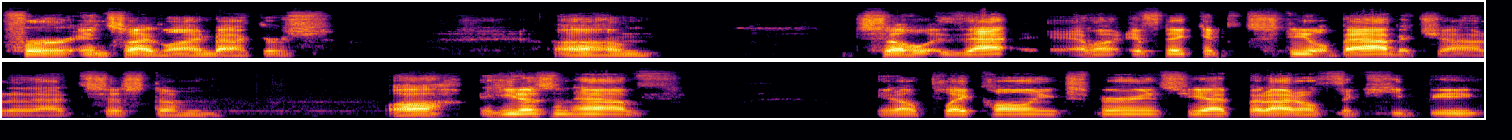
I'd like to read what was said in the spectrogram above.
for inside linebackers. Um, so that if they could steal Babich out of that system, oh, he doesn't have you know play calling experience yet, but I don't think he'd be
